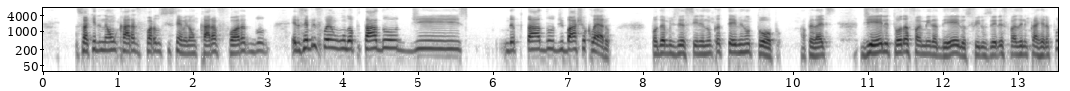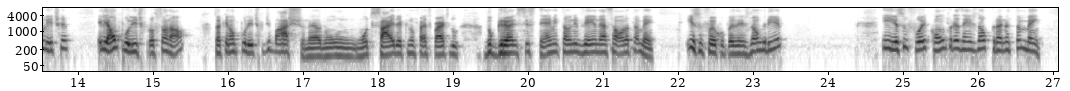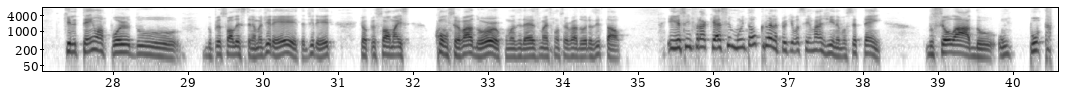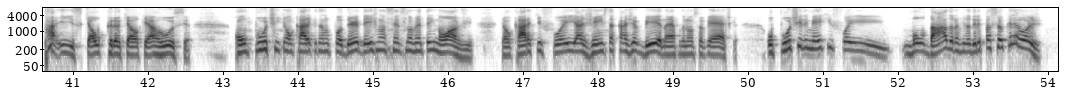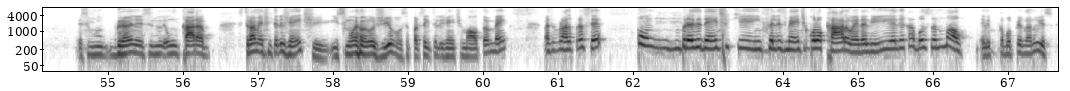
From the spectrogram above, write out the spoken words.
Só que ele não é um cara fora do sistema, ele é um cara fora do, ele sempre foi um deputado de um deputado de baixo clero, podemos dizer assim, ele nunca teve no topo, apesar de, de ele, toda a família dele, os filhos dele fazerem carreira política, ele é um político profissional, só que ele é um político de baixo, né, um, outsider que não faz parte do, do grande sistema, então ele veio nessa onda também. Isso foi com o presidente da Hungria, e isso foi com o presidente da Ucrânia também, que ele tem o apoio do, do pessoal da extrema direita, direita, que é o pessoal mais conservador, com umas ideias mais conservadoras e tal. E isso enfraquece muito a Ucrânia, porque você imagina, você tem do seu lado um puta país, que é a Ucrânia, que é, que é a Rússia, com Putin, que é um cara que está no poder desde 1999, que é um cara que foi agente da KGB na época da União Soviética. O Putin, ele meio que foi moldado na vida dele para ser o que ele é hoje. Esse grande, esse, um cara extremamente inteligente, isso não é um elogio, você pode ser inteligente mal também, mas preparado para ser com um presidente que, infelizmente, colocaram ele ali e ele acabou se dando mal. Ele acabou pegando isso.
